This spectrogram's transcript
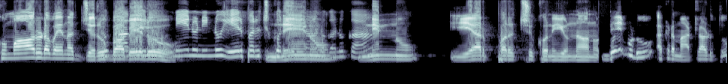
కుమారుడవైన జరుబాబేలు నేను నిన్ను ఏర్పరచుకొని నేను గనుక. నిన్ను ఏర్పరచుకొని ఉన్నాను. దేవుడు అక్కడ మాట్లాడుతూ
